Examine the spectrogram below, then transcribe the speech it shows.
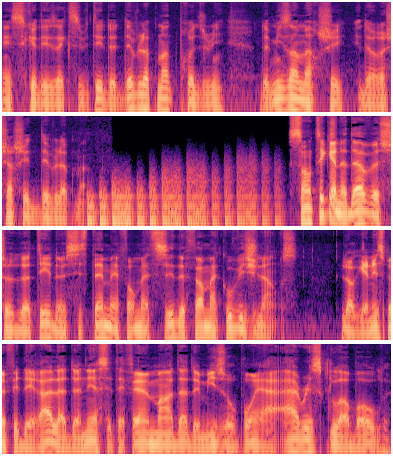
ainsi que des activités de développement de produits, de mise en marché et de recherche et de développement. Santé Canada veut se doter d'un système informatisé de pharmacovigilance. L'organisme fédéral a donné à cet effet un mandat de mise au point à Harris Global,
